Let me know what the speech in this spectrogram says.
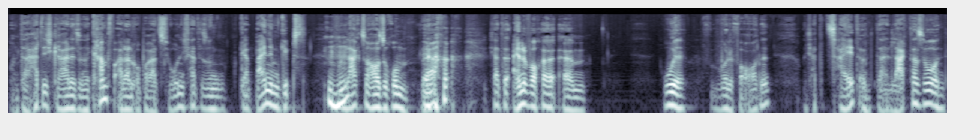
und da hatte ich gerade so eine Krampfadernoperation. Ich hatte so ein Bein im Gips und Mhm. lag zu Hause rum. ne? Ja. Ich hatte eine Woche ähm, Ruhe wurde verordnet und ich hatte Zeit und da lag da so und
